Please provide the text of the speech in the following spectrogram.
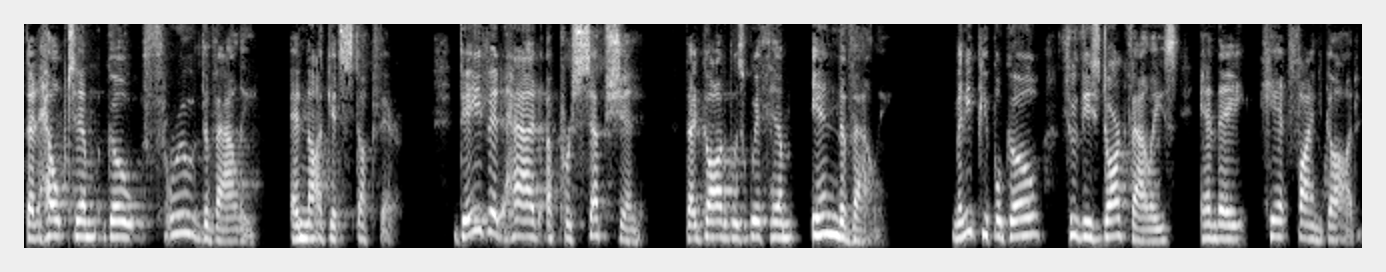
that helped him go through the valley and not get stuck there. David had a perception that God was with him in the valley. Many people go through these dark valleys and they can't find God.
